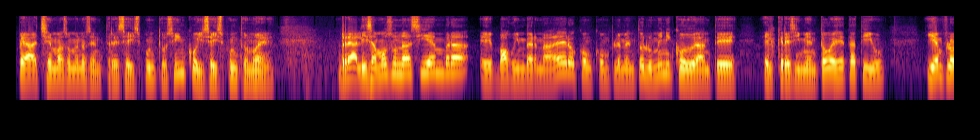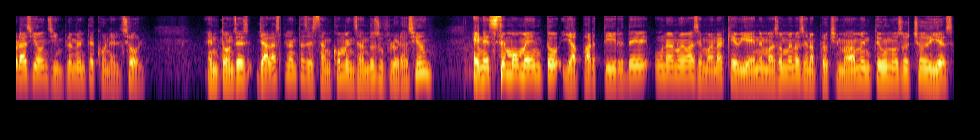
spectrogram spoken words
pH más o menos entre 6.5 y 6.9. Realizamos una siembra eh, bajo invernadero con complemento lumínico durante el crecimiento vegetativo y en floración simplemente con el sol. Entonces ya las plantas están comenzando su floración. En este momento y a partir de una nueva semana que viene, más o menos en aproximadamente unos ocho días,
